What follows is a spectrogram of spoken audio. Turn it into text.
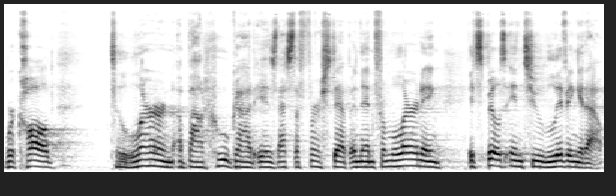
We're called to learn about who God is. That's the first step. And then from learning, it spills into living it out.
